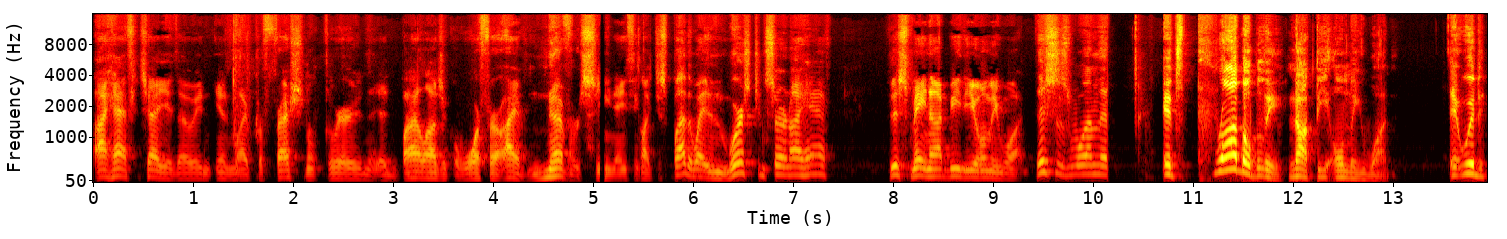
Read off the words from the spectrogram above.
I have to tell you though, in, in my professional career in, in biological warfare, I have never seen anything like this. By the way, the worst concern I have, this may not be the only one. This is one that It's probably not the only one. It would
